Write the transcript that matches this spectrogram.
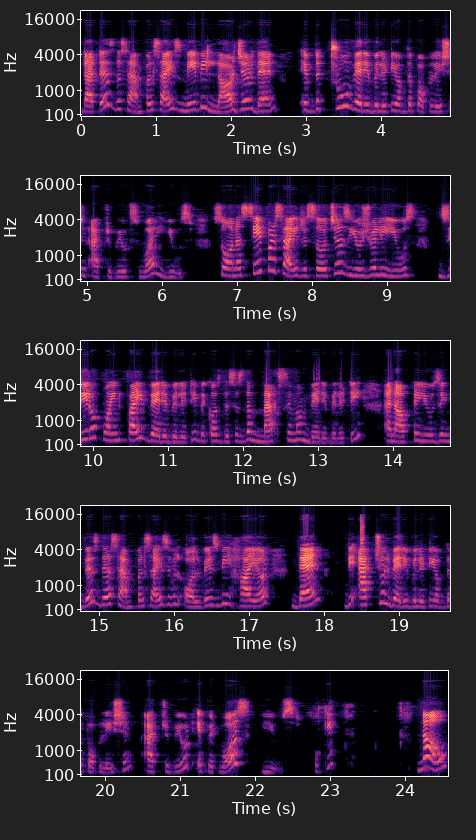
That is, the sample size may be larger than if the true variability of the population attributes were used. So on a safer side, researchers usually use 0.5 variability because this is the maximum variability and after using this their sample size will always be higher than the actual variability of the population attribute if it was used. Okay. Now,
